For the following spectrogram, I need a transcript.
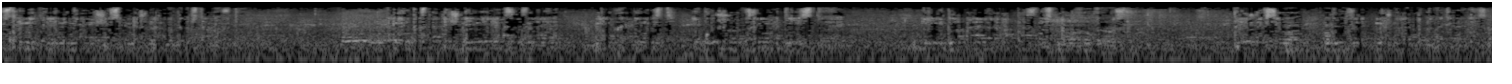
стремительно меняющейся международной обстановке. Они в достаточной мере осознали необходимость и большего взаимодействия и глобальную опасность новых угроз. Прежде всего, угрозы международного терроризма.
